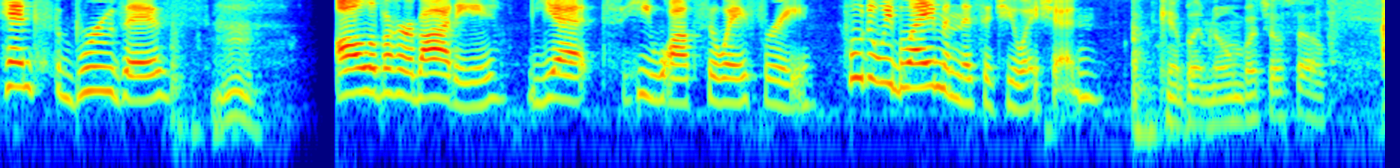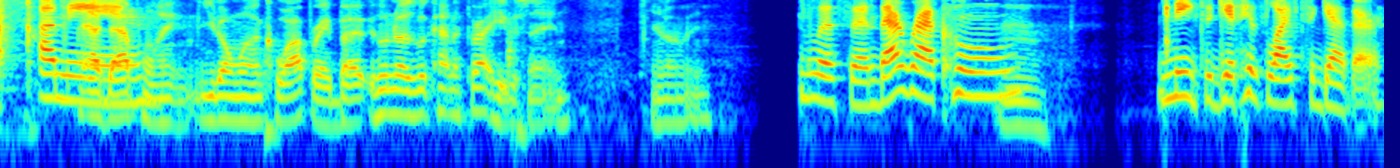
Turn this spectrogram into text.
Hence the bruises all over her body, yet he walks away free. Who do we blame in this situation? Can't blame no one but yourself. I mean, At that point, you don't want to cooperate, but who knows what kind of threat he was saying? You know what I mean? listen, that raccoon Mm. need to get his life together.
